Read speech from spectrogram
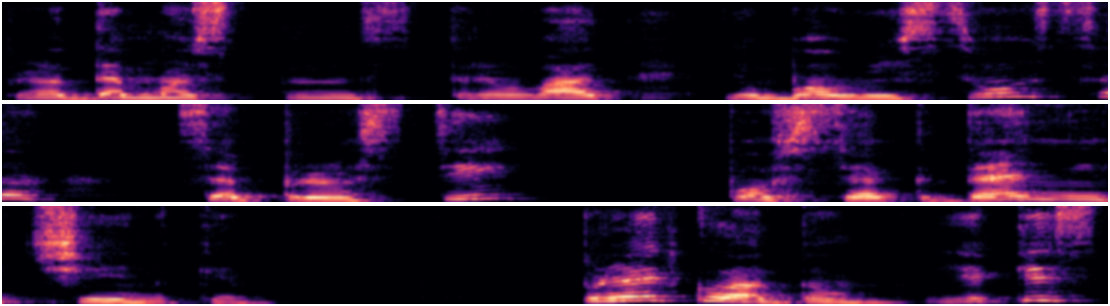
продемонструвати любов Ісуса це прості повсякденні чинки. Прикладом, якийсь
